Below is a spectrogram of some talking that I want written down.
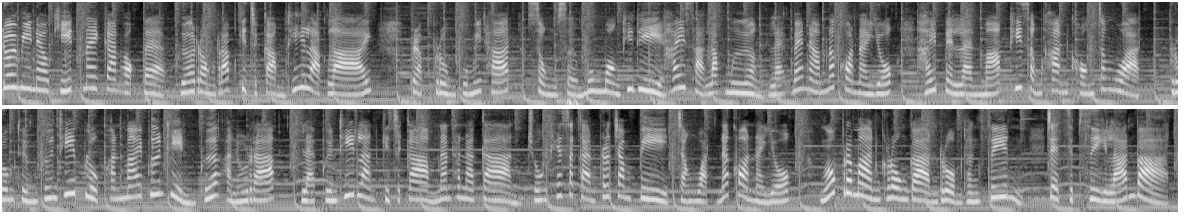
โดยมีแนวคิดในการออกแบบเพื่อรองรับกิจกรรมที่หลากหลาย ปรับปรุงภูมิทัศน์ ส่งเสริมมุมมองที่ดีให้ศาลหลักเมือง และแม่น้ำนครนายก ให้เป็นแลนด์มาร์คที่สำคัญของจังหวัด รวมถึงพื้นที่ปลูกพันไม้พื้นถิ่นเพื่ออนุรักษ์ และพื้นที่ลานกิจกรรม นันทนาการ ช่วงเทศกาลประจำปี จังหวัดนครนายก งบประมาณโครงการรวมทั้งสิ้น 74 ล้านบาท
